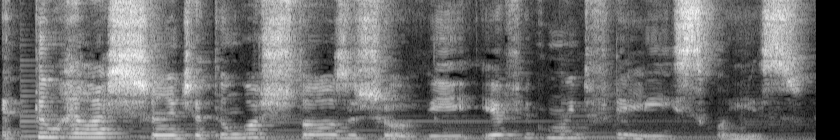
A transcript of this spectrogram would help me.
é tão relaxante, é tão gostoso te ouvir e eu fico muito feliz com isso.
